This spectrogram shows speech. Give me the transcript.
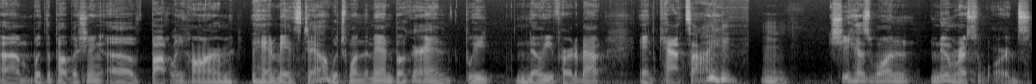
um, with the publishing of Bodily Harm, The Handmaid's Tale, which won the Man Booker, and we know you've heard about, and Cat's Eye. mm. She has won numerous awards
